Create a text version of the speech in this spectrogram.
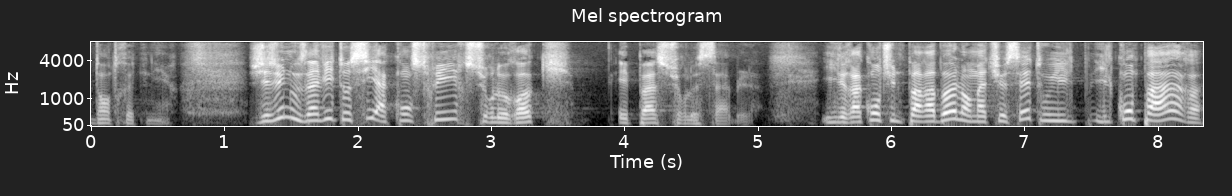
d'entretenir. Jésus nous invite aussi à construire sur le roc et pas sur le sable il raconte une parabole en Matthieu 7 où il, compare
